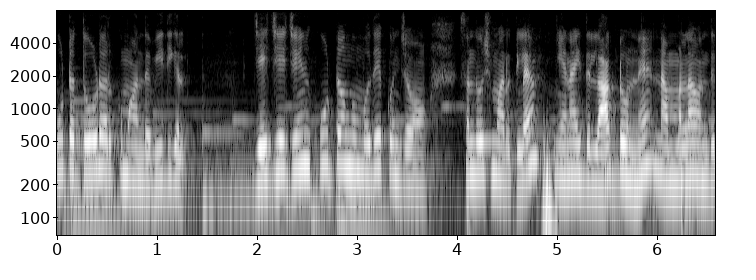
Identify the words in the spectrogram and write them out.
கூட்டத்தோடு இருக்குமா அந்த வீதிகள். ஜே ஜே ஜேன்னு கூட்டங்கும் போதே கொஞ்சம் சந்தோஷமாக இருக்குல்ல? ஏன்னா இது லாக்டவுன்னு நம்மலாம் வந்து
